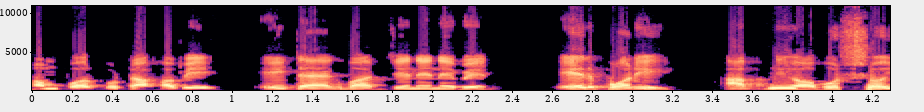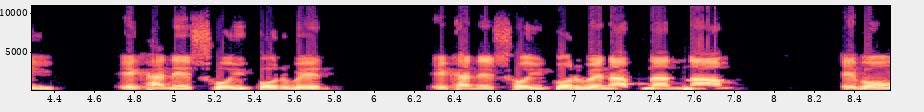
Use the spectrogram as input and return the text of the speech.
সম্পর্কটা হবে, এইটা একবার জেনে নেবেন। এরপরে আপনি অবশ্যই এখানে সই করবেন, এখানে সই করবেন আপনার নাম এবং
